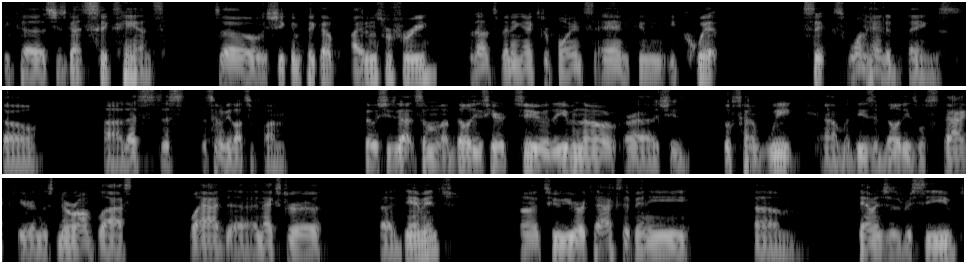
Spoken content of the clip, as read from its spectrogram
because she's got six hands, so she can pick up items for free without spending extra points and can equip six one-handed things. So uh, that's just that's gonna be lots of fun. So she's got some abilities here too. Even though uh, she looks kind of weak, um, but these abilities will stack here, and this neuron blast will add uh, an extra uh, damage uh, to your attacks if any um, damage is received,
